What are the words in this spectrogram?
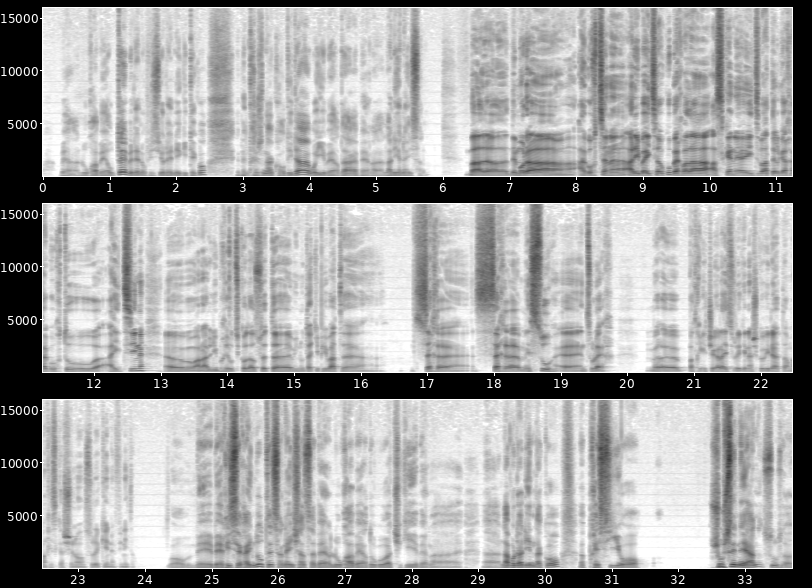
lurra behaute, beren ofizioaren egiteko, eben tresnak hor dira, guai behar da eben, laniena izan. Ba, demora agurtzen ari baitzauku, behar bada azken hitz bat elgar agurtu aitzin, uh, ara, libre utziko dauzuet uh, minutakipi bat, uh, zer, zer mesu uh, entzuleer. Uh, Patrik Etxegarai zurekin asko gira eta Mariz zurekin finito. Bo, be, berriz errain dut, ez, nahi izaz, lurra behar dugu atxiki uh, uh, laborarien dako, presio zuzenean,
